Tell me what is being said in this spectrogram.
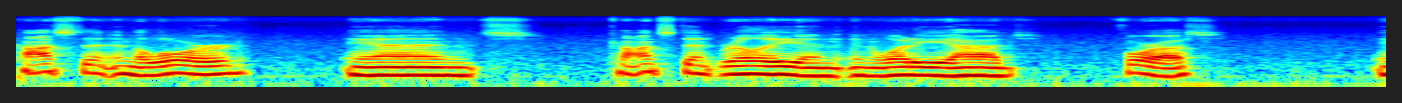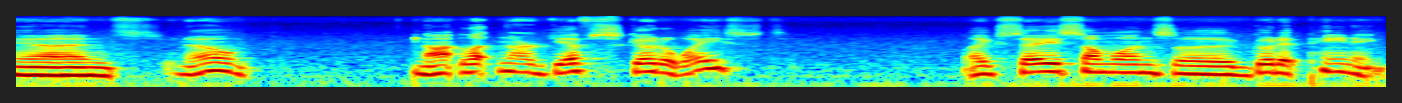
constant in the Lord and constant really in, in what he had for us and you know not letting our gifts go to waste like say someone's uh, good at painting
